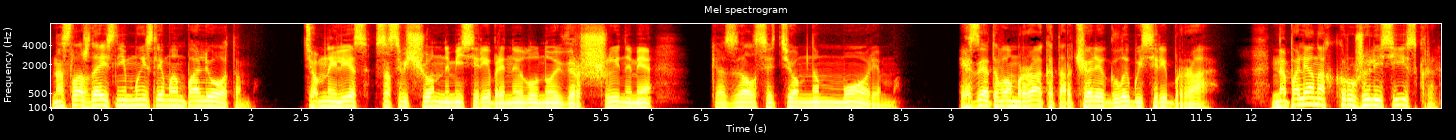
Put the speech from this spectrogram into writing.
наслаждаясь немыслимым полетом. Темный лес с освещенными серебряной луной вершинами казался темным морем. Из этого мрака торчали глыбы серебра. На полянах кружились искры.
